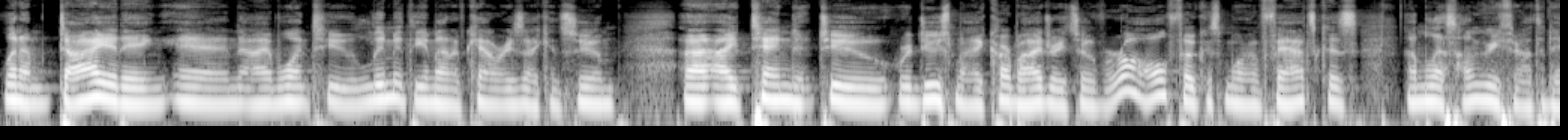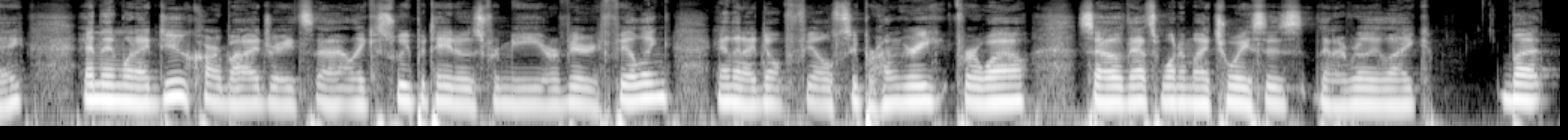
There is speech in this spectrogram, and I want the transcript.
when I'm dieting and I want to limit the amount of calories I consume, uh, I tend to reduce my carbohydrates overall, focus more on fats because I'm less hungry throughout the day. And then when I do carbohydrates, uh, like sweet potatoes for me are very filling, and then I don't feel super hungry for a while. So that's one of my choices that I really like. But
